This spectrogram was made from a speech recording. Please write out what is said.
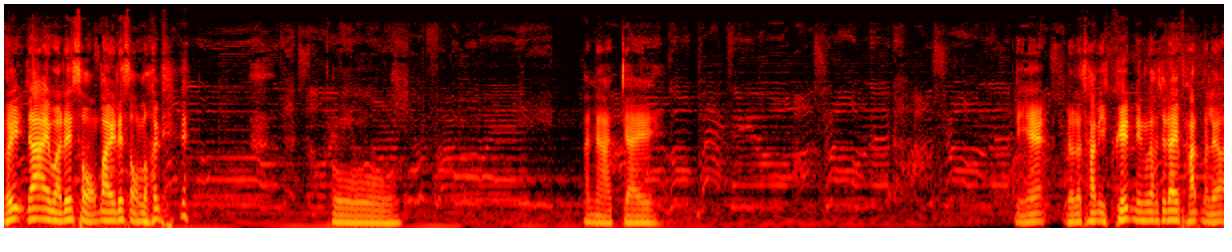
เฮ้ยได้ว่ะได้สองใบได้สองร้อยโอ้อนาจใจนี่ฮะเดี๋ยวเราทำอีกเควสหนึ่งเราก็จะได้พัดมาแล้ว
